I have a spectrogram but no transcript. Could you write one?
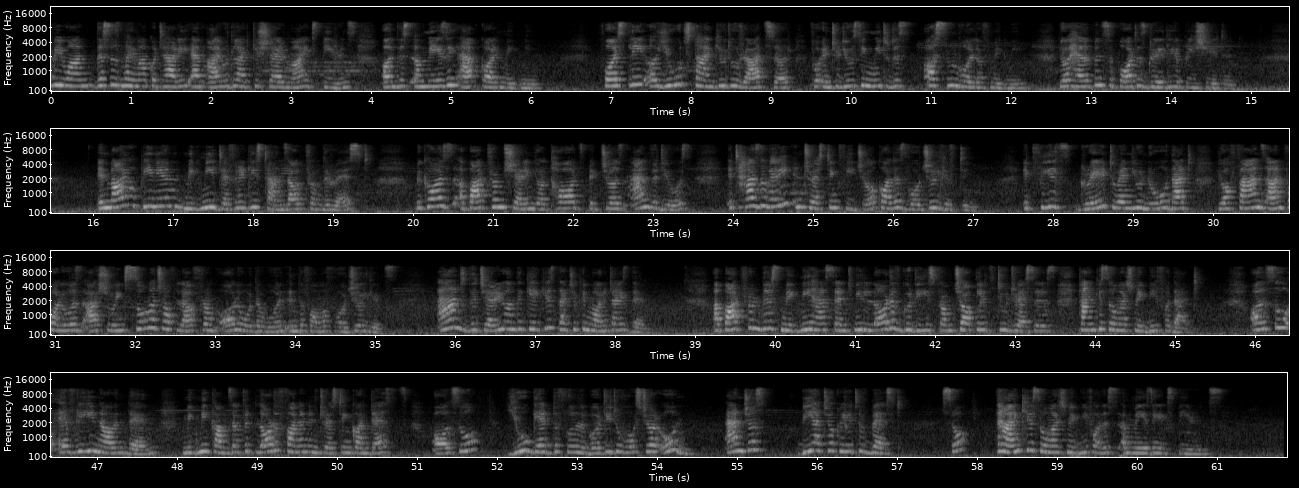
everyone, this is Mahhima Kottary and I would like to share my experience on this amazing app called MigMe. Firstly, a huge thank you to Raj sir for introducing me to this awesome world of MigMe. Your help and support is greatly appreciated. In my opinion, MigMe definitely stands out from the rest because apart from sharing your thoughts, pictures and videos, it has a very interesting feature called as virtual gifting. It feels great when you know that your fans and followers are showing so much of love from all over the world in the form of virtual gifts. And the cherry on the cake is that you can monetize them. Apart from this, MigMe has sent me a lot of goodies from chocolates to dresses. Thank you so much, MigMe, for that. Also, every now and then, MigMe comes up with lot of fun and interesting contests. Also, you get the full liberty to host your own and just be at your creative best. So, thank you so much, MigMe, for this amazing experience.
